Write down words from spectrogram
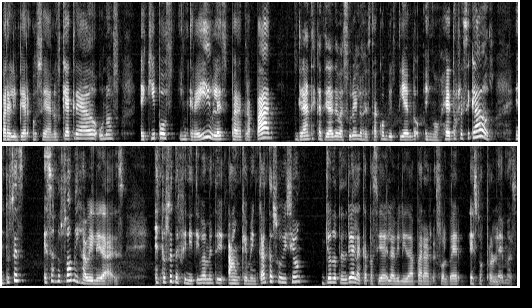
para limpiar océanos, que ha creado unos equipos increíbles para atrapar grandes cantidades de basura y los está convirtiendo en objetos reciclados. Entonces, esas no son mis habilidades. Entonces, definitivamente, aunque me encanta su visión, yo no tendría la capacidad y la habilidad para resolver estos problemas.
